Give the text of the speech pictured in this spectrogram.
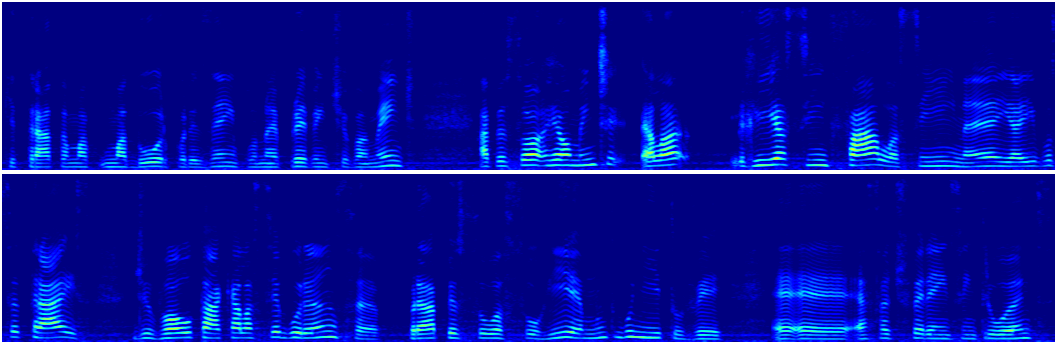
que trata uma, uma dor, por exemplo, né? preventivamente, a pessoa realmente, ela ri assim, fala assim, né? E aí você traz de volta aquela segurança para a pessoa sorrir. É muito bonito ver é, é, essa diferença entre o antes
